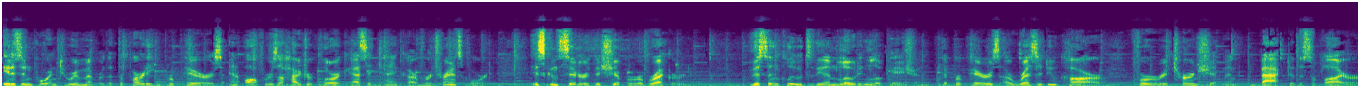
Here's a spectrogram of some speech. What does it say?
It is important to remember that the party who prepares and offers a hydrochloric acid tank car for transport is considered the shipper of record. This includes the unloading location that prepares a residue car for a return shipment back to the supplier.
